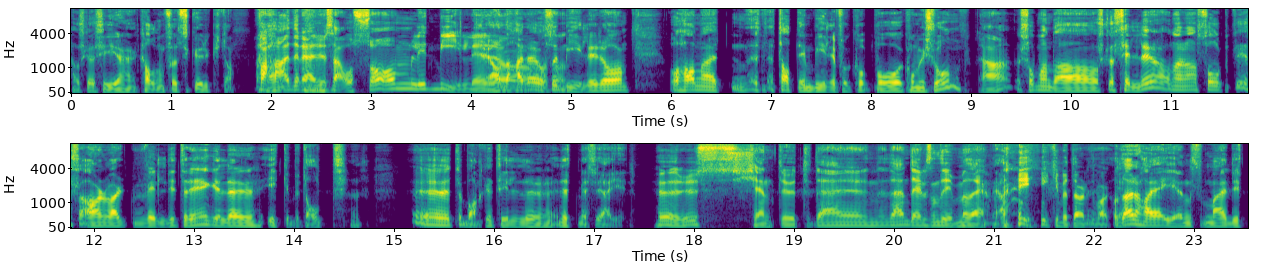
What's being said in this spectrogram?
Hva skal jeg si jeg kaller han for skurk, da. For her dreier det seg også om litt biler. Ja, det her er og- også og sånn. biler, og, og han har tatt inn biler på kommisjon. Ja. Som han da skal selge, og når han har solgt de, så har han vært veldig treg eller ikke betalt eh, tilbake til rettmessig eier. Høres kjent ut. Det er, det er en del som driver med det. ikke betaler tilbake. Og der har jeg en som er litt,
